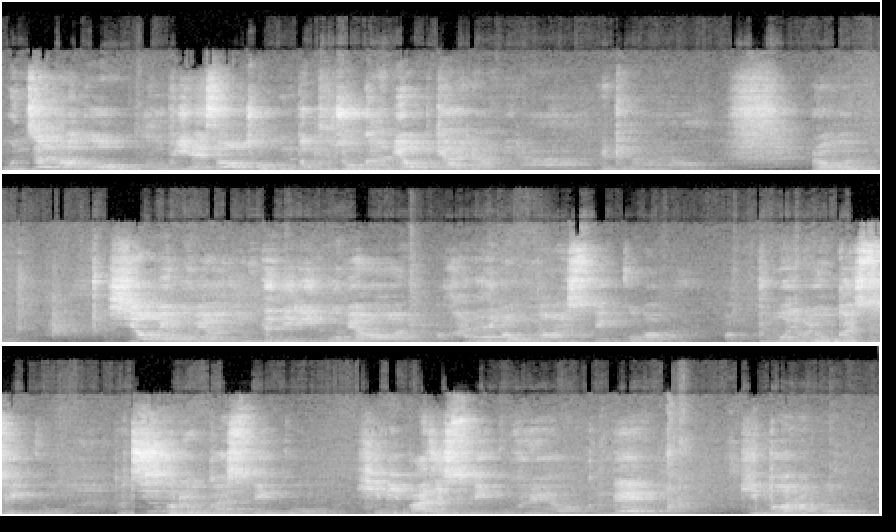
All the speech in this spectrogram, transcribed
온전하고 구비해서 조금도 부족함이 없게 하려 함이라 이렇게 나와요. 여러분 시험이 오면 힘든 일이 오면 막 하나님을 원망할 수도 있고 막, 막 부모님을 욕할 수도 있고 또 친구를 욕할 수도 있고 힘이 빠질 수도 있고 그래요. 근데 기뻐하라고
